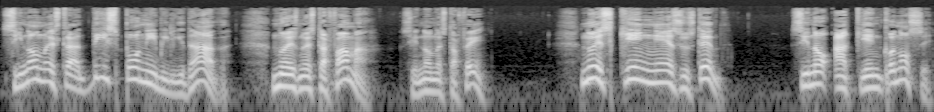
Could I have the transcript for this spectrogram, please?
sino nuestra disponibilidad. No es nuestra fama, sino nuestra fe. No es quién es usted, sino a quién conoce.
